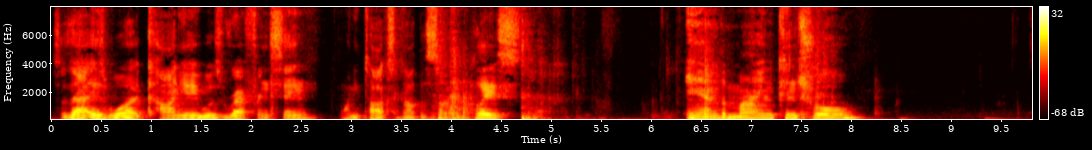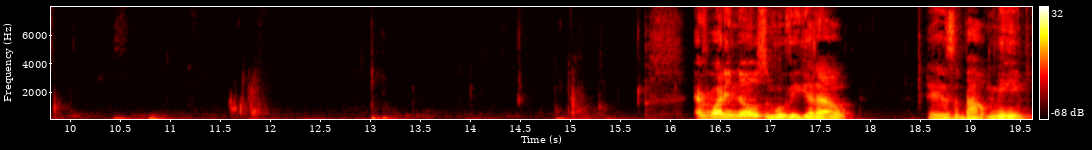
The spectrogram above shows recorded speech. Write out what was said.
So that is what Kanye was referencing when he talks about the sunken place and the mind control. Everybody knows the movie Get Out is about me.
